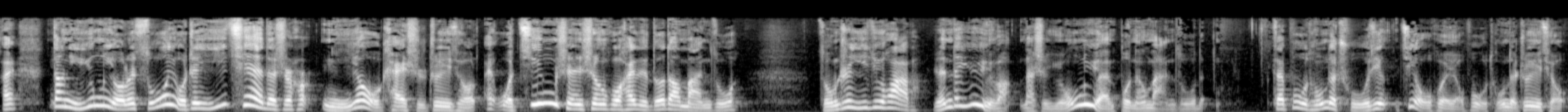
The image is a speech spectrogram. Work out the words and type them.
哎，当你拥有了所有这一切的时候，你又开始追求了：哎，我精神生活还得得到满足。总之一句话吧，人的欲望那是永远不能满足的，在不同的处境就会有不同的追求。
